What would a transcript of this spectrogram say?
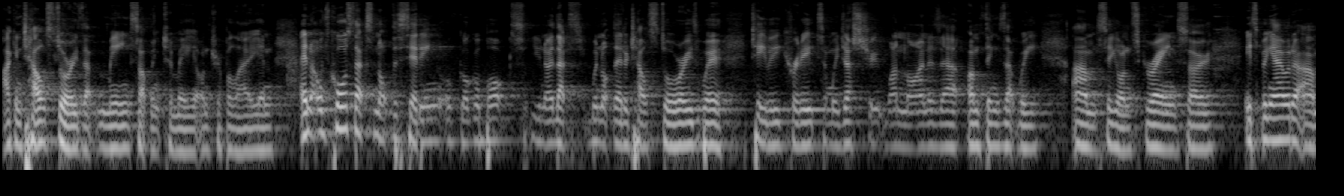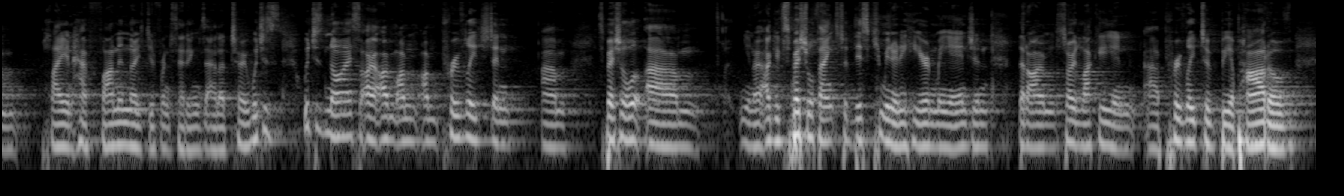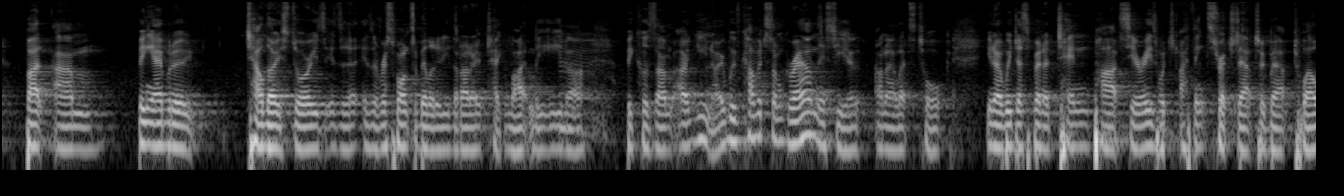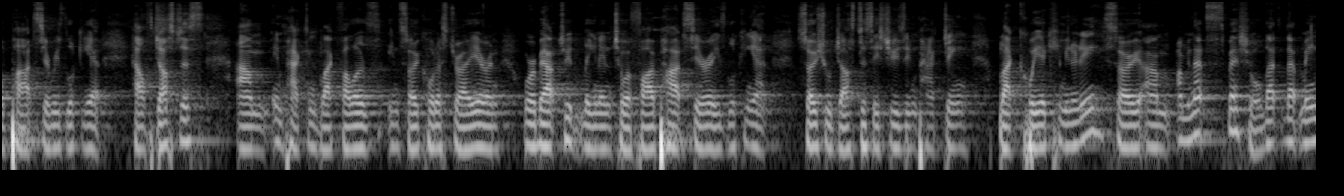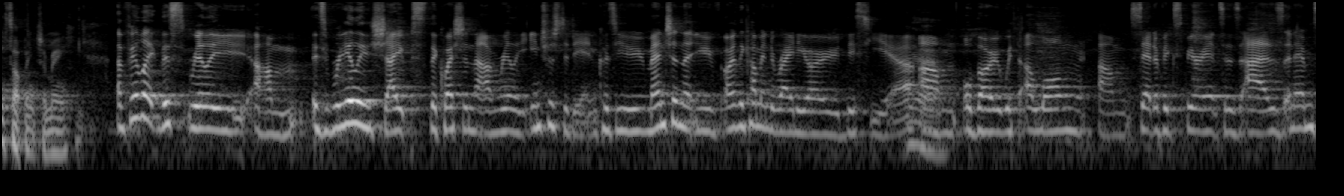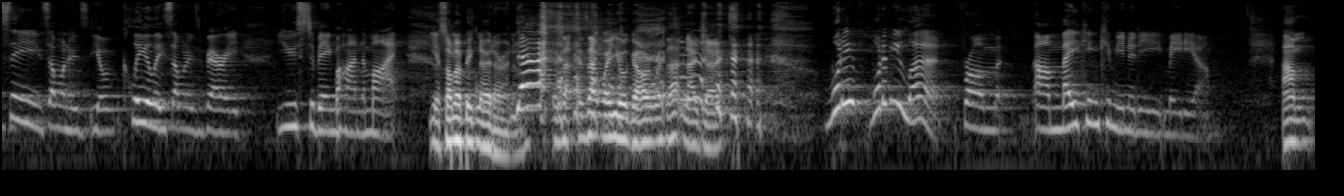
I can tell stories that mean something to me on AAA, and and of course that's not the setting of Gogglebox. You know, that's we're not there to tell stories. We're TV critics, and we just shoot one-liners out on things that we um, see on screen. So it's being able to um, play and have fun in those different settings, Anna, too, which is which is nice. I, I'm, I'm I'm privileged and um, special. You know, I give special thanks to this community here in Meanjin that I'm so lucky and uh, privileged to be a part of. But um, being able to tell those stories is a, is a responsibility that I don't take lightly either. because um, uh, you know we've covered some ground this year on our Let's Talk. You know, we just spent a 10 part series, which I think stretched out to about 12 part series looking at health justice um, impacting blackfellas in so called Australia. And we're about to lean into a five part series looking at social justice issues impacting black queer community. So, um, I mean, that's special. That, that means something to me. I feel like this really um, is really shapes the question that I'm really interested in because you mentioned that you've only come into radio this year, Yeah. um, although with a long um, set of experiences as an MC, someone who's you're clearly someone who's very used to being behind the mic. Yes, I'm a big noter, Anna. is, that, is that where you were going with that? No jokes. What have what have you learnt from um, making community media? Um,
